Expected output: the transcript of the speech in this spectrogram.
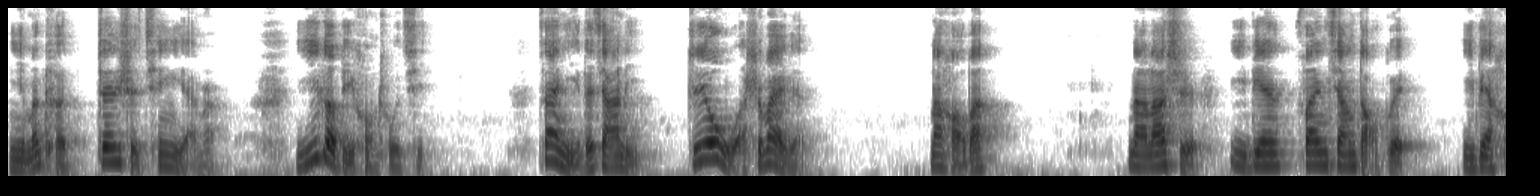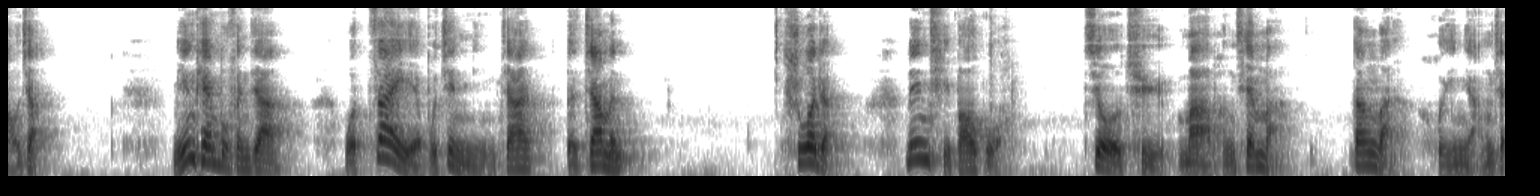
你们可真是亲爷们儿，一个鼻孔出气，在你的家里只有我是外人。那好吧，娜拉氏一边翻箱倒柜，一边嚎叫：“明天不分家！”我再也不进你们家的家门。说着，拎起包裹就去马棚牵马，当晚回娘家。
